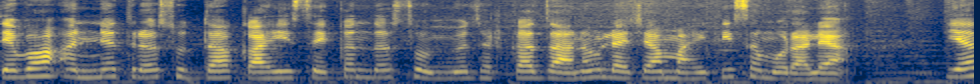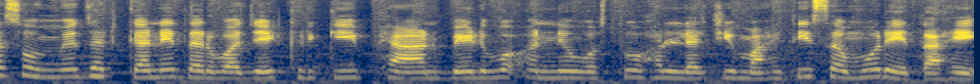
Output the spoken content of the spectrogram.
तेव्हा अन्यत्र सुद्धा काही सेकंद सौम्य झटका जाणवल्याच्या माहिती समोर आल्या. या सौम्य झटक्याने दरवाजे खिडकी फॅन बेड व अन्य वस्तू हल्ल्याची माहिती समोर येत आहे.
